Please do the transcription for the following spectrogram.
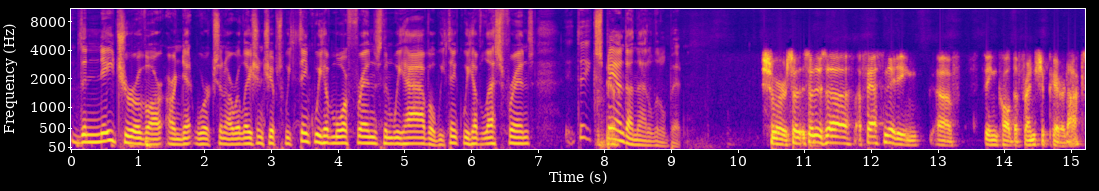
the nature of our, our networks and our relationships. We think we have more friends than we have, or we think we have less friends. To expand yeah. on that a little bit. Sure. So, so there's a, a fascinating uh, thing called the friendship paradox,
